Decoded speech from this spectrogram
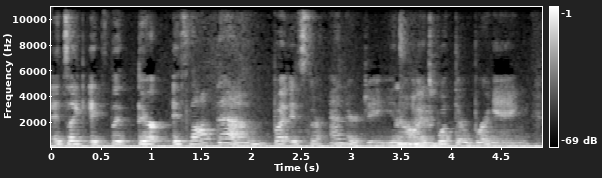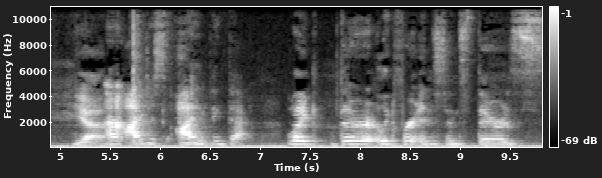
It's like it's like they're it's not them, but it's their energy. You know, it's Mhm. what they're bringing. yeah. And I just I think that like there like for instance there's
